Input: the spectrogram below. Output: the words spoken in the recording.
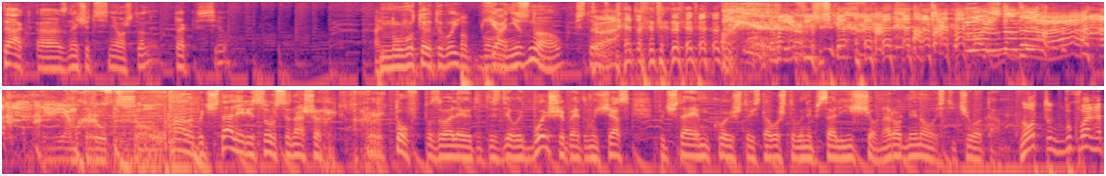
Так, а, значит, снял штаны. Так, сел. Ну, вот этого я не знал, кстати. Да, это, это- это- это- это моя фишечка. Можно Крем-хруст-шоу. Мало почитали, ресурсы наших ртов позволяют это сделать больше, поэтому сейчас почитаем кое-что из того, что вы написали еще. Народные новости, чего там? Ну вот буквально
